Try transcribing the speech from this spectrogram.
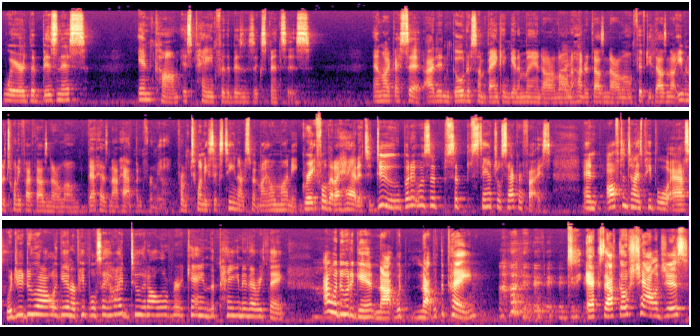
where the business income is paying for the business expenses. And like I said, I didn't go to some bank and get a million dollar loan, a hundred thousand dollar loan, fifty thousand dollars, even a twenty five thousand dollar loan. That has not happened for me. From 2016, I've spent my own money. Grateful that I had it to do, but it was a substantial sacrifice. And oftentimes people will ask, "Would you do it all again?" Or people will say, "Oh, I'd do it all over again, the pain and everything." I would do it again, not with not with the pain, to X out those challenges,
